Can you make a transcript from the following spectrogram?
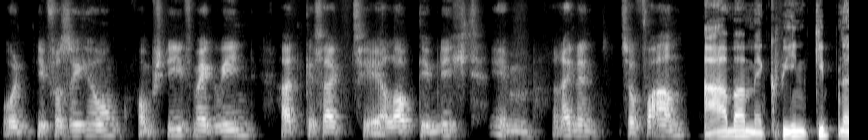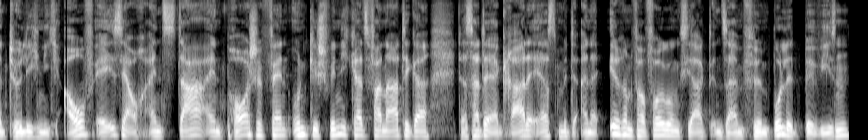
und die Versicherung vom Steve McQueen hat gesagt, sie erlaubt ihm nicht, im Rennen zu fahren. Aber McQueen gibt natürlich nicht auf. Er ist ja auch ein Star, ein Porsche-Fan und Geschwindigkeitsfanatiker. Das hatte er gerade erst mit einer irren Verfolgungsjagd in seinem Film Bullet bewiesen.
